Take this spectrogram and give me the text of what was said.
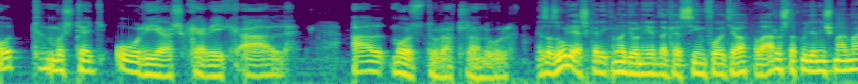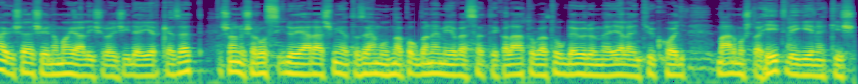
Ott most egy óriás kerék áll, áll mozdulatlanul. Ez az óriás kerék nagyon érdekes színfoltja, a városnak ugyanis már május 1-én a majálisra is ide érkezett. Sajnos a rossz időjárás miatt az elmúlt napokban nem élvezhették a látogatók, de örömmel jelentjük, hogy már most a hétvégén egy kis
